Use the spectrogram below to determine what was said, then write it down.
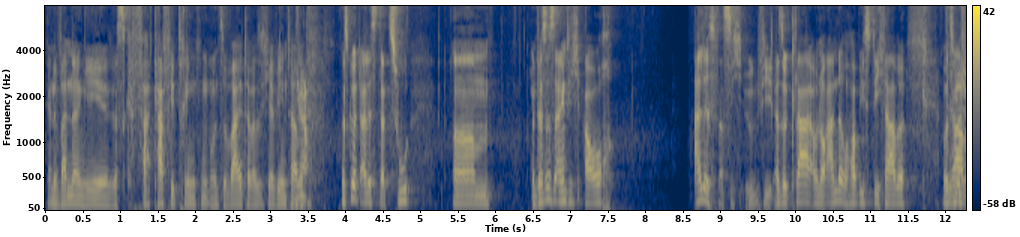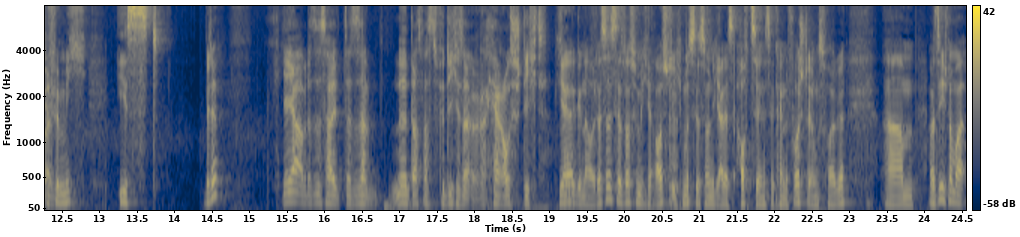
gerne wandern gehe, das Kaffee trinken und so weiter, was ich erwähnt habe. Ja. Das gehört alles dazu. Ähm, und das ist eigentlich auch alles, was ich irgendwie, also klar, auch noch andere Hobbys, die ich habe. Aber ja, zum Beispiel für mich ist, bitte? Ja, ja, aber das ist halt, das ist halt ne, das, was für dich ist, heraussticht. So. Ja, genau. Das ist jetzt, was für mich heraussticht. Ja. Ich muss jetzt noch nicht alles aufzählen, das ist ja keine Vorstellungsfolge. Ähm, was ich nochmal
